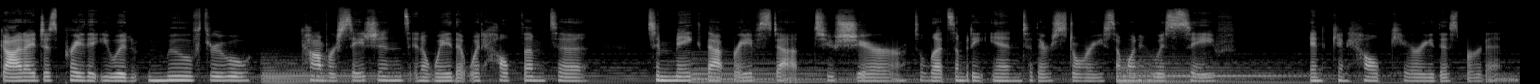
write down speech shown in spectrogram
God, I just pray that you would move through conversations in a way that would help them to to make that brave step to share, to let somebody into their story, someone who is safe and can help carry this burden.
